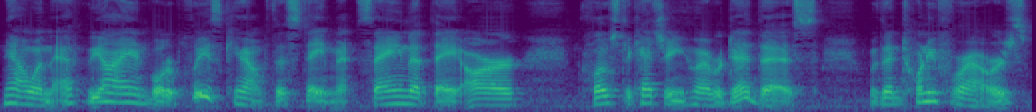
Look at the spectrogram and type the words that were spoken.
Now, when the FBI and Boulder Police came out with a statement saying that they are close to catching whoever did this, within 24 hours,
